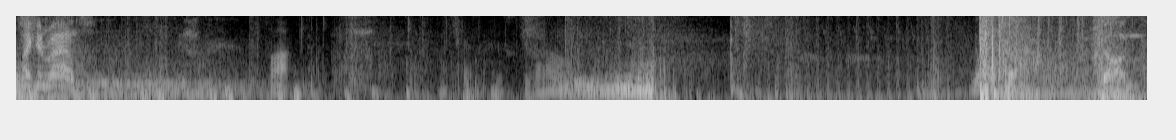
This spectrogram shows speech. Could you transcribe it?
Taking rounds! Fuck. That's just too slow. No. Done!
